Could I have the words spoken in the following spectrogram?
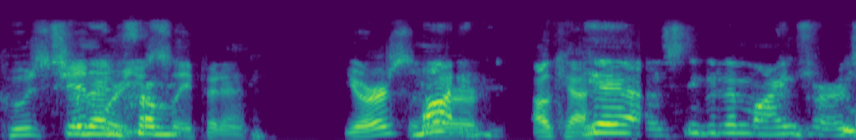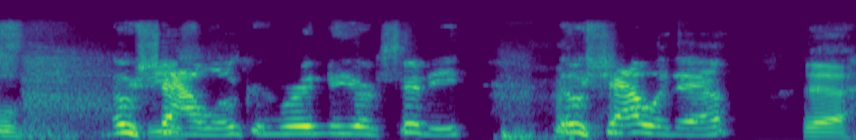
Whose gym so were you sleeping in? Yours? Mine. Or? Okay. Yeah, I was sleeping in mine first. Oof. No shower because we're in New York City. No shower there. Yeah.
